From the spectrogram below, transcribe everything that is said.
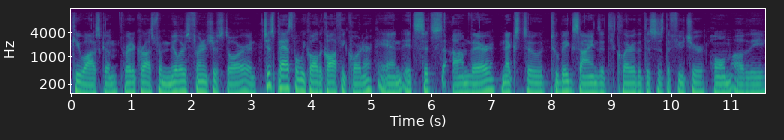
Kewaskum, right across from Miller's Furniture Store and just past what we call the coffee corner. And it sits um, there next to two big signs that declare that this is the future home of the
